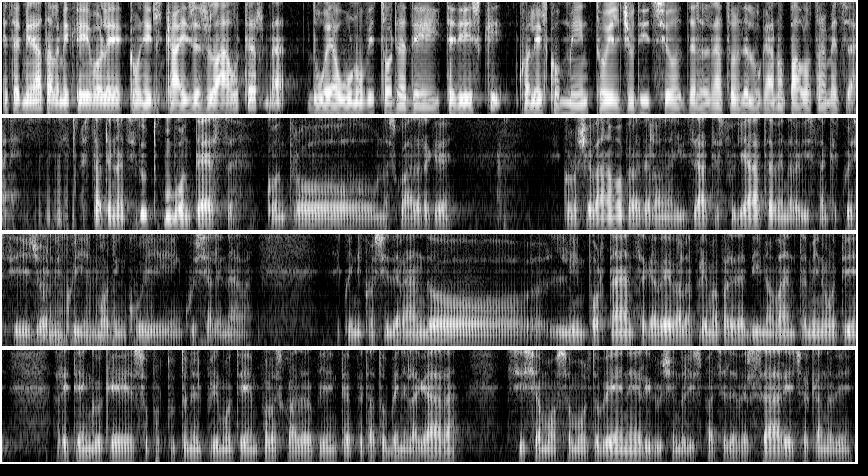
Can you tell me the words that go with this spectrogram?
È terminata l'amichevole con il Kaiserslautern, 2-1 vittoria dei tedeschi. Qual è il commento e il giudizio dell'allenatore del Lugano Paolo Tramezzani? È stato innanzitutto un buon test contro una squadra che conoscevamo per averla analizzata e studiata, avendola vista anche questi giorni qui, il modo in cui, in cui si allenava. E quindi considerando l'importanza che aveva la prima partita di 90 minuti, Ritengo che soprattutto nel primo tempo la squadra abbia interpretato bene la gara, si sia mossa molto bene, riducendo gli spazi agli avversari, cercando di,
